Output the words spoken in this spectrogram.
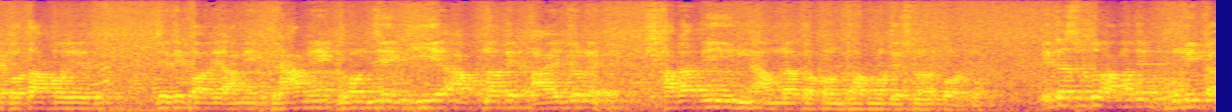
একতা হয়ে যেতে পারি, আমি গ্রামে গঞ্জে গিয়ে আপনাদের আয়োজনে সারাদিন আমরা তখন ধর্মদেশনা করব। এটা শুধু আমাদের ভূমিকা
